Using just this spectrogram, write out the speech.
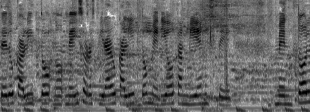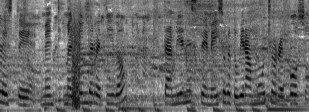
té de eucalipto, no, me hizo respirar eucalipto, me dio también este mentol, este mentón derretido también este, me hizo que tuviera mucho reposo.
